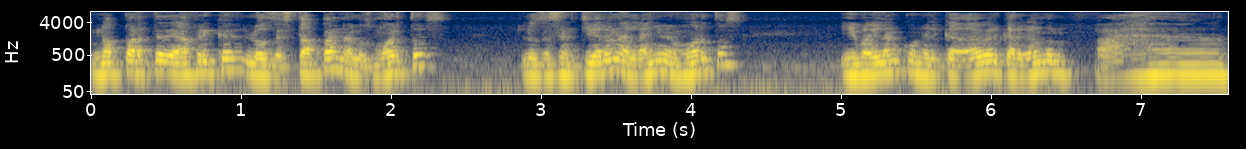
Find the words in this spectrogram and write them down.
una parte de África, los destapan a los muertos, los desentierran al año de muertos y bailan con el cadáver cargándolo. Ah,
